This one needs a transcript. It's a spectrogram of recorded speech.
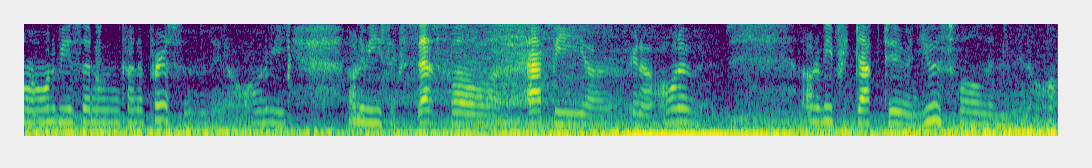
I want to be a certain kind of person. You know, I want to be, I want to be successful or happy, or you know, I want to, I want to be productive and useful, and you know,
